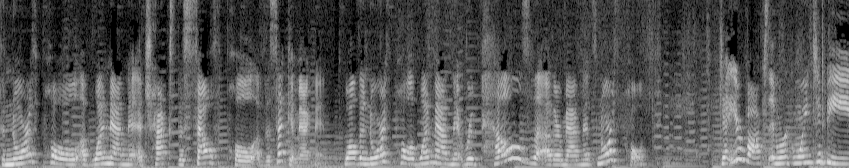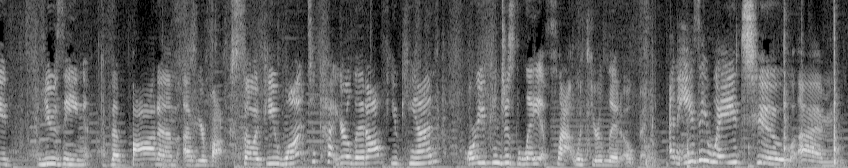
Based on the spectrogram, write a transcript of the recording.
The north pole of one magnet attracts the south pole of the second magnet, while the north pole of one magnet repels the other magnet's north pole. Get your box and we're going to be using the bottom of your box. So if you want to cut your lid off, you can, or you can just lay it flat with your lid open. An easy way to um,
